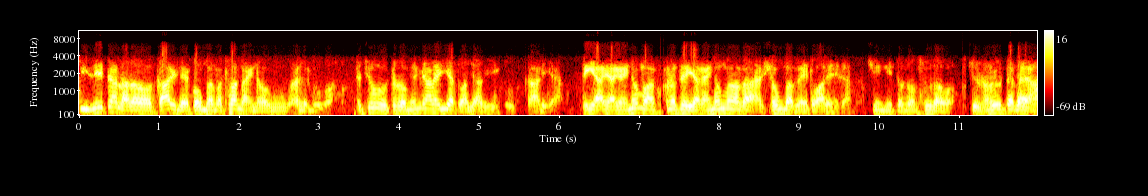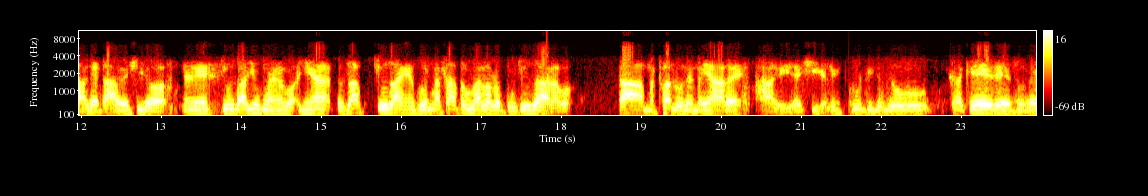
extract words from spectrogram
ဒီဈေးတက်လာတော့ ကားတွေလည်း ပုံမှန်မထွက်နိုင်တော့ဘူး အဲ့လိုမျိုးပေါ့ တချို့တော်တော်များများလည်း ရပ်သွားကြပြီကိုကားတွေကတရားရာခိုင်နှုန်းမှာ90ရာခိုင်နှုန်းကအရှုံးဘက်ပဲတွားတယ်ဗျ အချိန်ကြီးတော်တော်ဆိုးတော့ကျွန်တော်တို့ တက်တဲ့ဟာလည်း ဒါပဲရှိတော့ နည်းနည်းကြိုးစားရုံးမှန်ပေါ့ အရင်ကပစကြိုးစားရင် အခုနှစ်ဆ သုံးဆလောက်တော့ပူကြိုးစားရတာပေါ့ ဒါမထွက်လို့လည်းမရတဲ့ဟာတွေလည်းရှိတယ်လေအခုဒီလိုမျိုးခက်ခဲတယ်ဆိုလဲ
